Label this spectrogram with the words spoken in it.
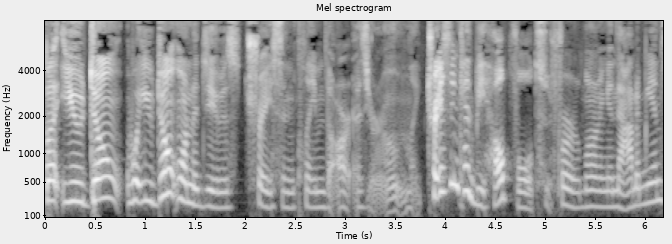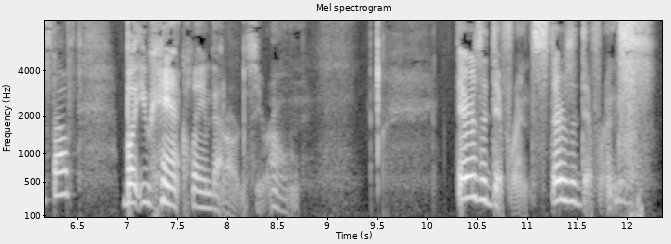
but you don't what you don't want to do is trace and claim the art as your own. Like tracing can be helpful to, for learning anatomy and stuff, but you can't claim that art as your own. There's a difference. There's a difference.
